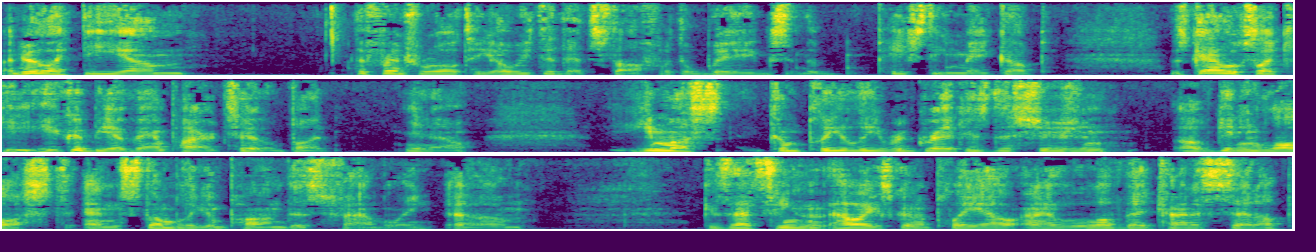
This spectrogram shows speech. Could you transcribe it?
I know, like the um, the French royalty always did that stuff with the wigs and the pasty makeup. This guy looks like he, he could be a vampire too, but you know, he must completely regret his decision of getting lost and stumbling upon this family. Um, because that's seen how it's going to play out, and I love that kind of setup.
